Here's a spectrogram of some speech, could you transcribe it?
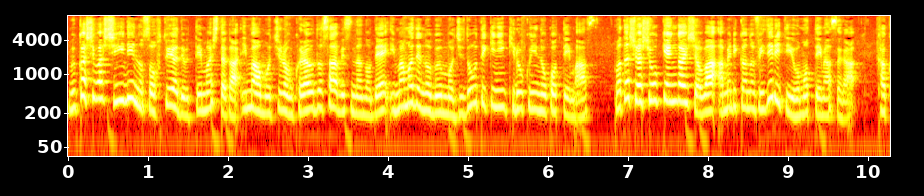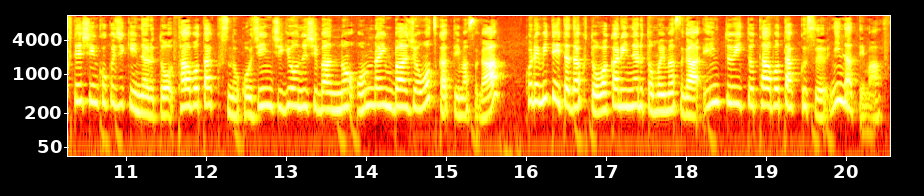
昔は CD のソフトウェアで売っていましたが、今はもちろんクラウドサービスなので、今までの分も自動的に記録に残っています。私は証券会社はアメリカのフィデリティを持っていますが、確定申告時期になるとターボタックスの個人事業主版のオンラインバージョンを使っていますが、これ見ていただくとお分かりになると思いますが、イントゥイットターボタックスになっています。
